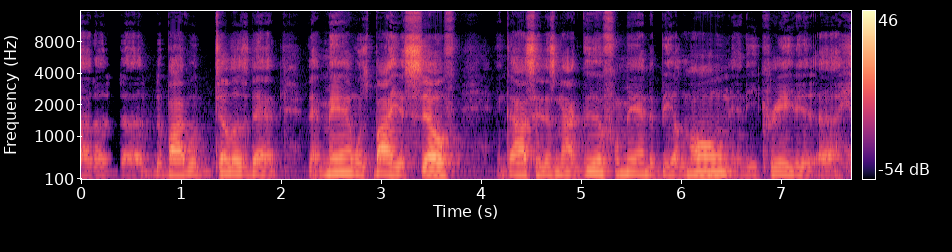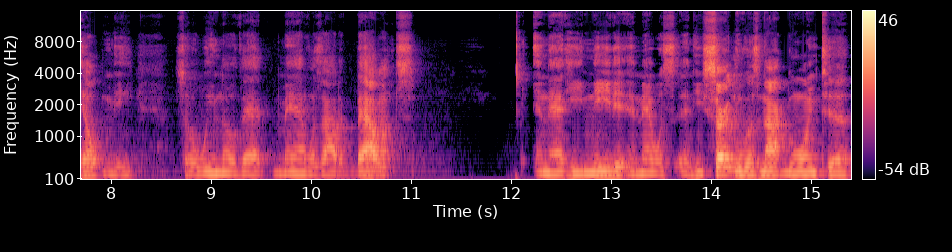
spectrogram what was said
uh, the, the the bible tell us that that man was by himself and god said it's not good for man to be alone and he created uh, help me so we know that man was out of balance and that he needed and that was and he certainly was not going to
